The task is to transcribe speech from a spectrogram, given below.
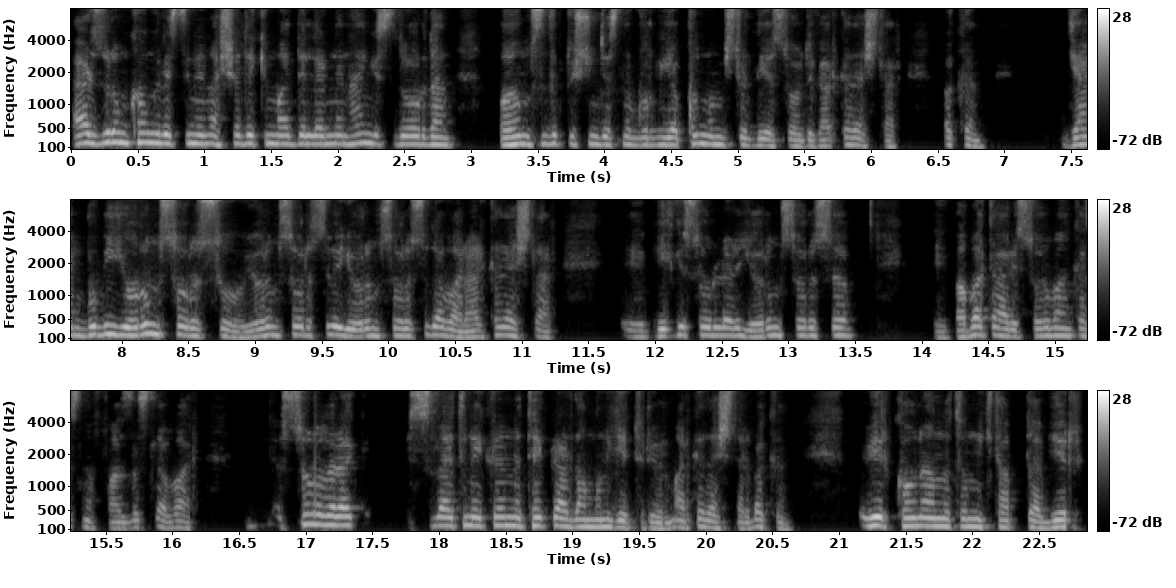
Erzurum Kongresi'nin aşağıdaki maddelerinden hangisi doğrudan bağımsızlık düşüncesine vurgu yapılmamıştır diye sorduk arkadaşlar. Bakın yani bu bir yorum sorusu. Yorum sorusu ve yorum sorusu da var arkadaşlar. Bilgi soruları, yorum sorusu, Baba Tarih Soru Bankası'nda fazlasıyla var. Son olarak slaytın ekranına tekrardan bunu getiriyorum. Arkadaşlar bakın bir konu anlatımlı kitapta, bir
